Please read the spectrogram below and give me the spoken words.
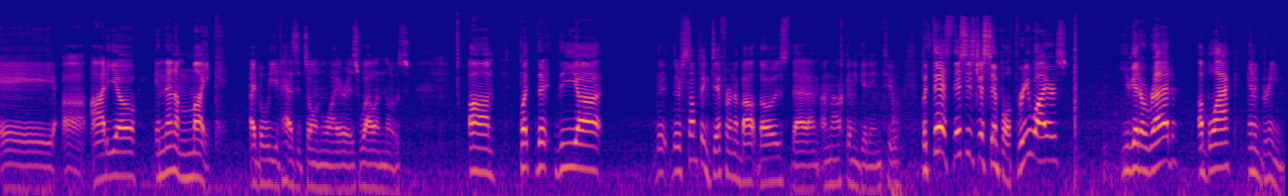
a uh, audio, and then a mic. I believe has its own wire as well in those. Um, but the the uh, the, there's something different about those that I'm, I'm not going to get into. But this this is just simple. Three wires. You get a red, a black, and a green.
